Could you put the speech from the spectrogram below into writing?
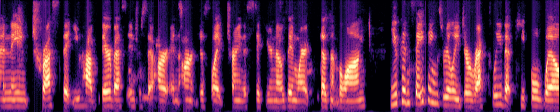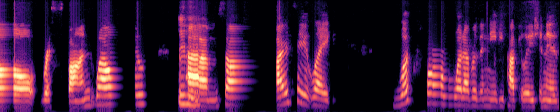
and they trust that you have their best interest at heart and aren't just like trying to stick your nose in where it doesn't belong, you can say things really directly that people will respond well to. Mm-hmm. Um, so I would say, like, look for whatever the needy population is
